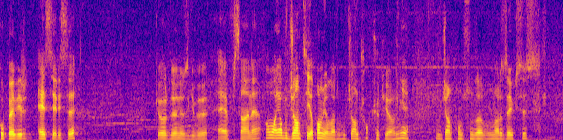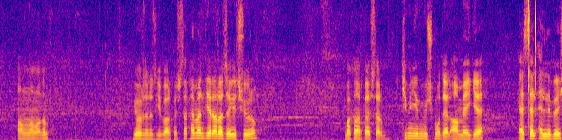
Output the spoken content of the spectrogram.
Coupe bir E serisi. Gördüğünüz gibi efsane. Ama ya bu jantı yapamıyorlar. Bu jant çok kötü ya. Niye bu jant konusunda bunlar zevksiz? Anlamadım. Gördüğünüz gibi arkadaşlar. Hemen diğer araca geçiyorum. Bakın arkadaşlar 2023 model AMG SL55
